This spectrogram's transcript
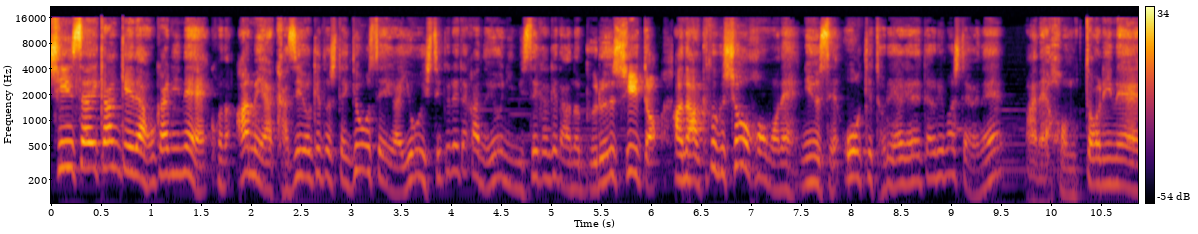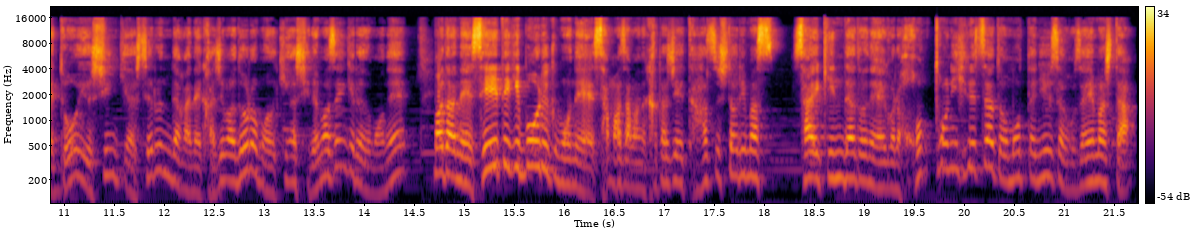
震災関係では他にね、この雨や風よけとして行政が用意してくれたかのように見せかけたあのブルーシート、あの悪徳商法もね、ニュースで大きく取り上げられておりましたよね。まあね、本当にね、どういう神経がしてるんだかね、火事場泥棒の気が知れませんけれどもね。まだね、性的暴力もね、様々な形で多発しております。最近だとね、これ本当に卑劣だと思ったニュースがございました。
